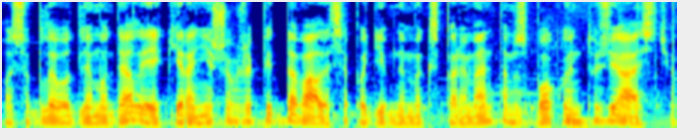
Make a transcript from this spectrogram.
особливо для моделей, які раніше вже піддавалися подібним експериментам з боку ентузіастів.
